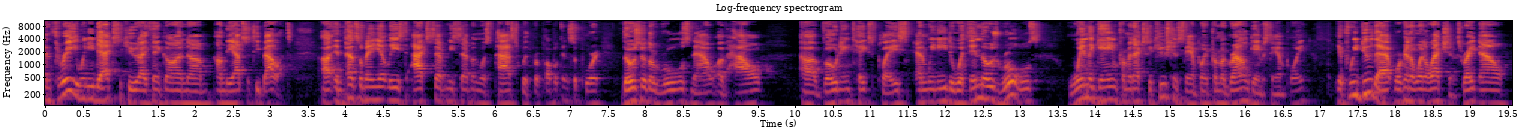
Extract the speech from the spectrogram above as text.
And three, we need to execute, I think, on um, on the absentee ballots. Uh, in Pennsylvania, at least, Act 77 was passed with Republican support. Those are the rules now of how uh, voting takes place. And we need to, within those rules, win the game from an execution standpoint, from a ground game standpoint. If we do that, we're going to win elections. Right now,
